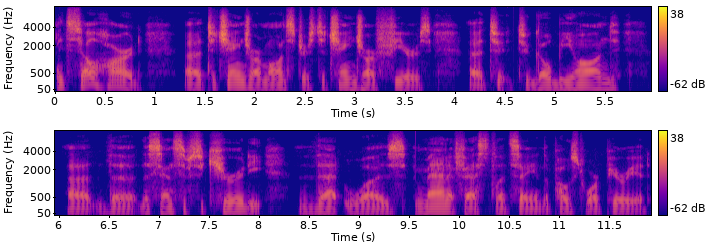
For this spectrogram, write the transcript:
it's so hard uh, to change our monsters, to change our fears, uh, to to go beyond uh, the the sense of security that was manifest, let's say, in the post-war period,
